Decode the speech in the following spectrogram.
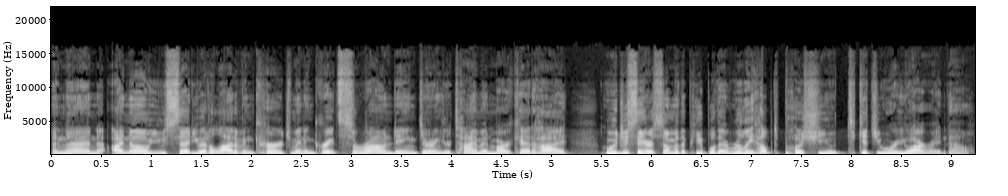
And then I know you said you had a lot of encouragement and great surrounding during your time at Marquette High. Who would you say are some of the people that really helped push you to get you where you are right now?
